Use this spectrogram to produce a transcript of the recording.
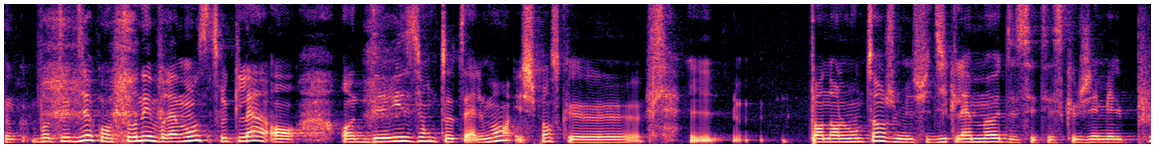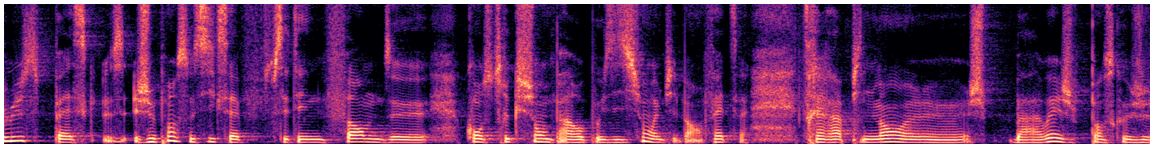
Donc pour te dire qu'on tournait vraiment ce truc-là en, en dérision totalement. Et je pense que pendant longtemps, je me suis dit que la mode, c'était ce que j'aimais le plus parce que je pense aussi que c'était une forme de construction par opposition. Et puis, bah, en fait, très rapidement, euh, je, bah ouais, je pense que je,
